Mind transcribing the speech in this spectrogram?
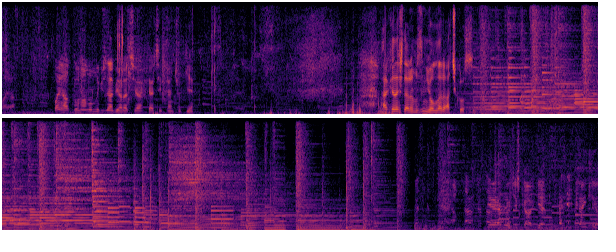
Baya baya donanımlı güzel bir araç ya gerçekten çok iyi. Arkadaşlarımızın yolları açık olsun. Yeah, we just go. Yeah. Thank you.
